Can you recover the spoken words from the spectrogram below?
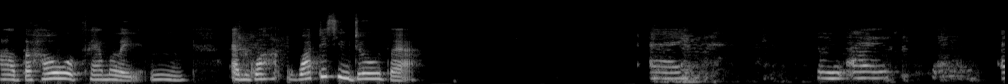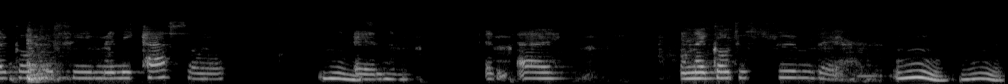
Ah, the whole family. Mm. And what what did you do there? I um, I I go to see many castles Mm. and and I and I go to swim there. Mm, mm,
